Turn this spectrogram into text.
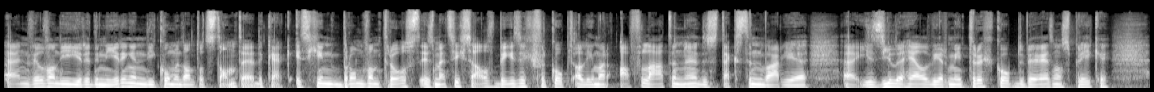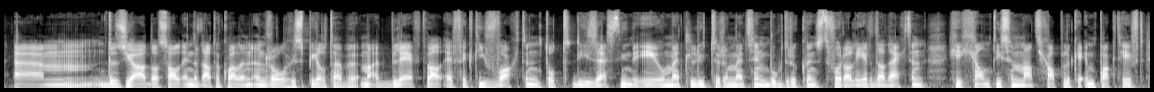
En veel van die redeneringen die komen dan tot stand. Hè. De kerk is geen bron van troost, is met zichzelf bezig, verkoopt alleen maar aflaten. Hè. Dus teksten waar je uh, je zielenheil weer mee terugkoopt, bij wijze van spreken. Um, dus ja, dat zal inderdaad ook wel een, een, rol gespeeld hebben. Maar het blijft wel effectief wachten tot die 16e eeuw met Luther, met zijn boekdrukkunst, vooraleer dat echt een gigantische maatschappelijke impact heeft.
